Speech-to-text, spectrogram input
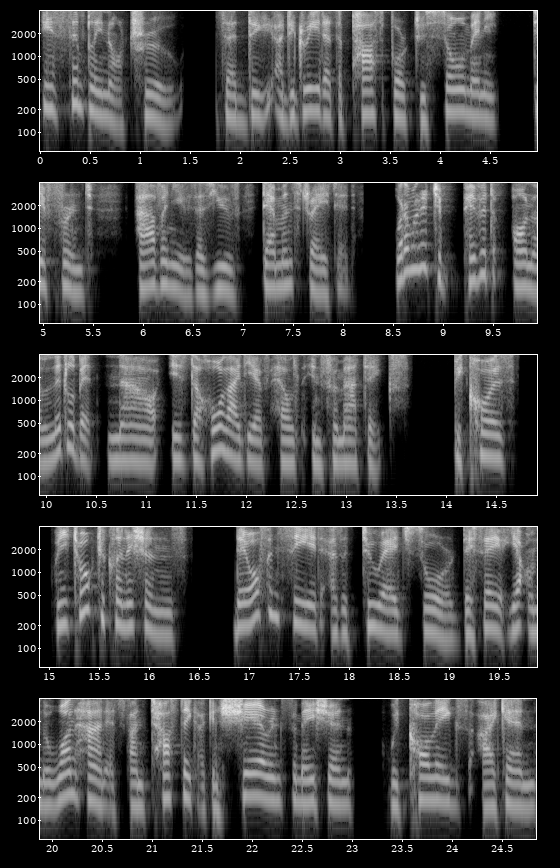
is simply not true. It's a, de- a degree that's a passport to so many different avenues, as you've demonstrated. What I wanted to pivot on a little bit now is the whole idea of health informatics. Because when you talk to clinicians, they often see it as a two edged sword. They say, yeah, on the one hand, it's fantastic. I can share information with colleagues. I can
